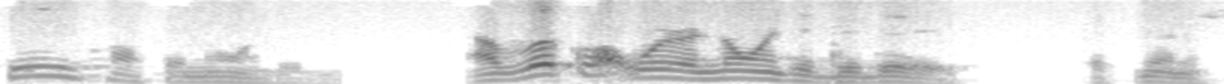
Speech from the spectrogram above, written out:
he hath anointed me. Now look what we're anointed to do as ministry.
